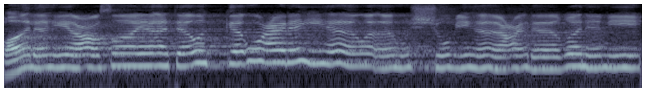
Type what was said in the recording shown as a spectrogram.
قال هي عصاي أتوكأ عليها وأهش بها على غنمي.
